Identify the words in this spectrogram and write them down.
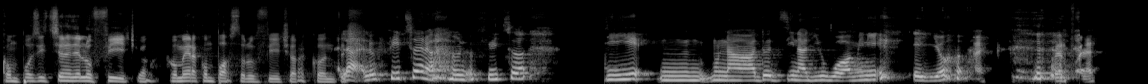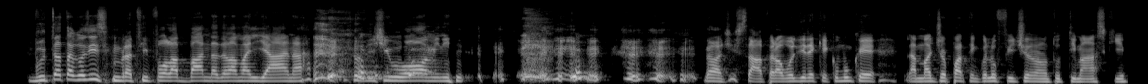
Composizione dell'ufficio, come era composto l'ufficio? Racconta. L'ufficio era un ufficio di mh, una dozzina di uomini e io. Ecco, perfetto. buttata così sembra tipo la banda della Magliana, 12 uomini. no, ci sta, però vuol dire che comunque la maggior parte in quell'ufficio erano tutti maschi,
